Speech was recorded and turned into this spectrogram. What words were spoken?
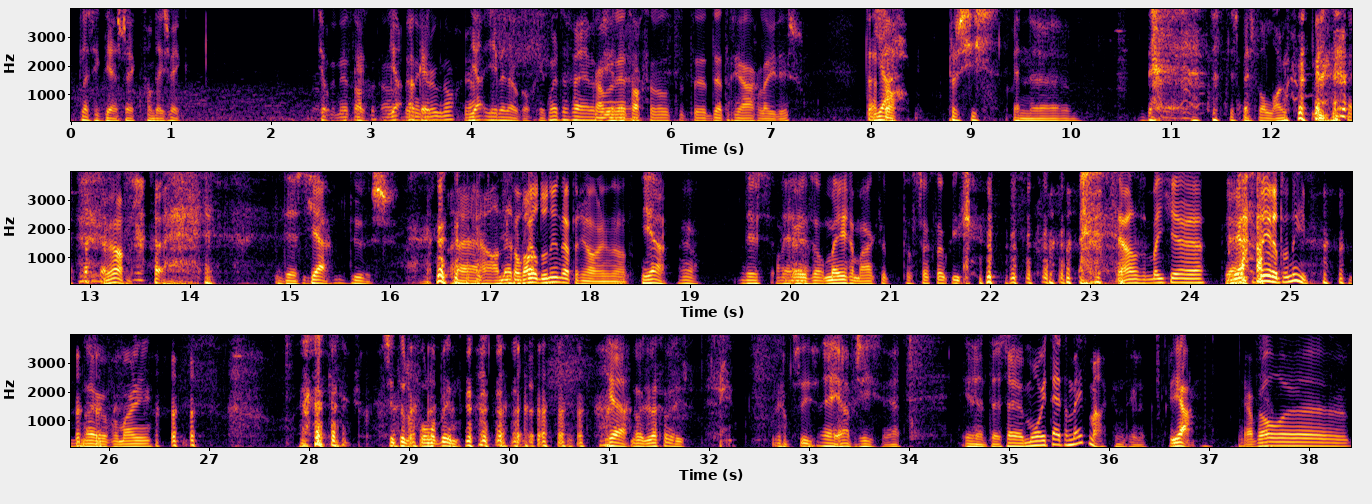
Classic Dance Track van deze week. Zo, er net kijk. achter- oh, ja, ben ik oké. er ook nog? Ja. Ja. jij bent ook nog. Ik moet even Ik kwam er net eh, achter dat het eh, 30 jaar geleden is. Ja, Ja. toch. Precies. En eh, dat is best wel lang. Ja, dus ja, Dus. eh je Annette kan veel doen in 30 jaar inderdaad. Ja, Ja. dus Dat ik eh, het al meegemaakt heb, dat zegt ook iets. Ja, dat is een beetje... Ja. Ja. Proberen toch niet? nee, voor mij niet. Zit er nog volop in. ja. Nooit weg geweest. Ja, precies. Nee, ja, precies. Ja. En Het is een mooie tijd om mee te maken natuurlijk. Ja, ja wel, eh, eh,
